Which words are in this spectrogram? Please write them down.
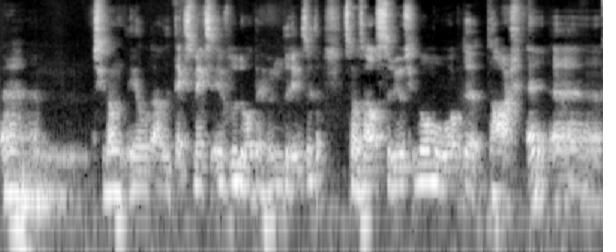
Uh, als je dan heel de tekstmix invloeden wat bij hun erin zitten, zou zelfs serieus genomen worden daar. Hè? Uh,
